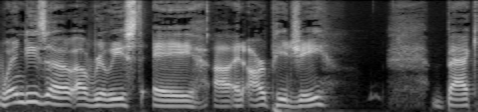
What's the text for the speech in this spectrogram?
Wendy's uh, uh, released a uh, an RPG back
